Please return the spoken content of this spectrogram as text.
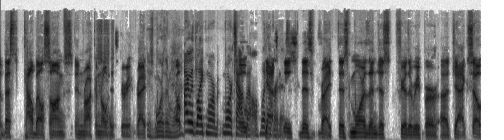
the best cowbell songs in rock and roll history, right? There's more than one. I would like more more cowbell, so, whatever yes, it is. There's, there's, right. There's more than just Fear the Reaper, uh, Jag. So,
